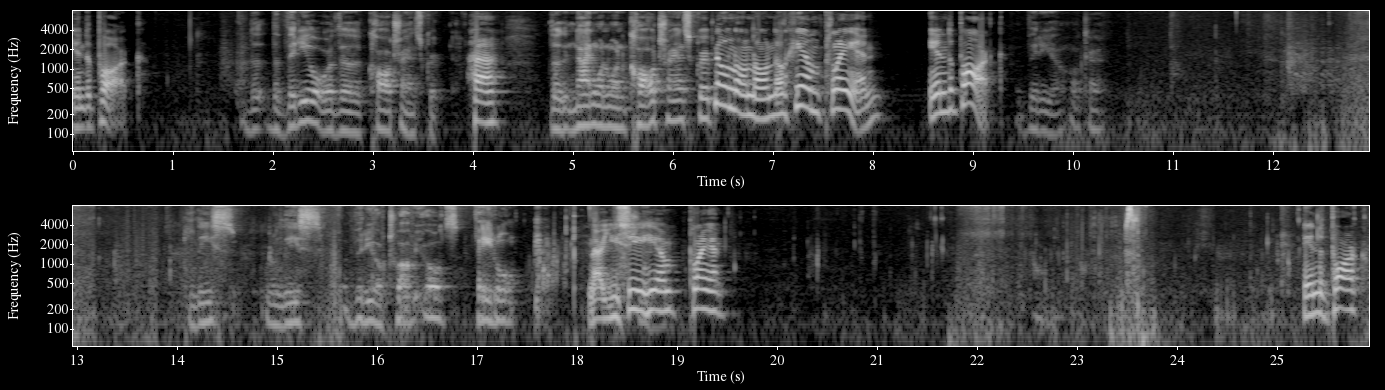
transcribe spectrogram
in the park. The, the video or the call transcript? Huh? The 911 call transcript? No, no, no, no. Him playing in the park. Video, okay. Police release video of 12 year old's fatal. Now you see him playing? In the park?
